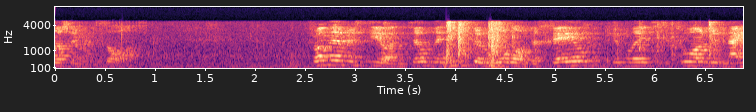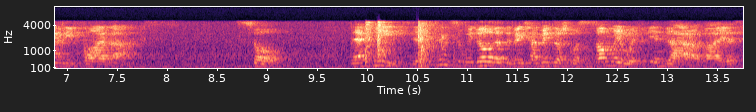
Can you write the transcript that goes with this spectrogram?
12 and so on. From the Amnistia until the eastern wall of the Chayil accumulates 295 hours. So, that means that since we know that the Beit HaMikdash was somewhere within the Harabayas,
